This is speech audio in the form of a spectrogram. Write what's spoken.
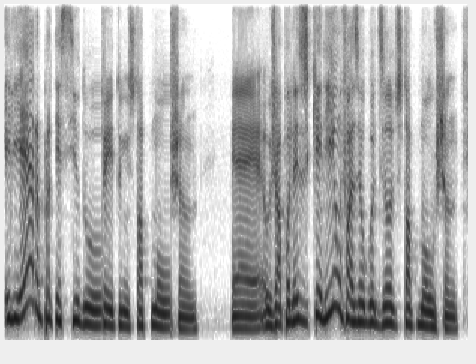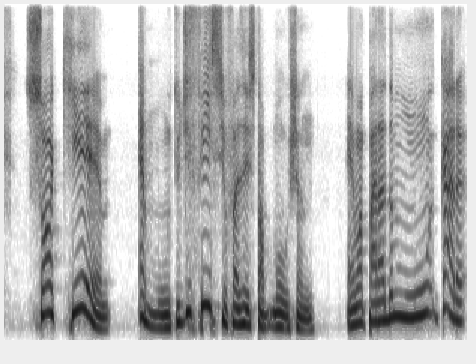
ele era para ter sido feito em stop motion. É, os japoneses queriam fazer o Godzilla de stop motion. Só que é muito difícil fazer stop motion. É uma parada muito. Cara,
